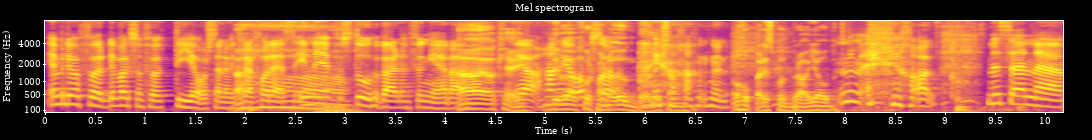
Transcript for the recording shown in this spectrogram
Ja, men det var, för, det var liksom för tio år sedan när vi träffades, innan jag förstod hur världen fungerar. Ah, Okej, Ja, han du var fortfarande också- ung då liksom, och hoppades på ett bra jobb. Men, ja. men sen, eh,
